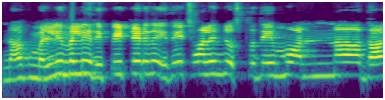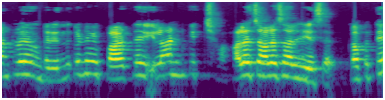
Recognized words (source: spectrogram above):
నాకు మళ్ళీ మళ్ళీ రిపీటెడ్గా ఇదే ఛాలెంజ్ వస్తుందేమో అన్న దాంట్లో ఉంటుంది ఎందుకంటే మీ పార్ట్నర్ ఇలాంటివి చాలా చాలా సార్లు చేశారు. కాకపోతే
